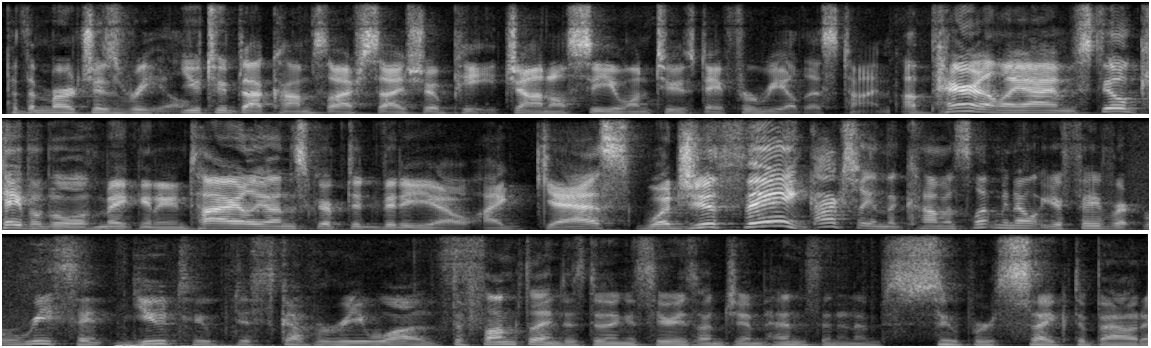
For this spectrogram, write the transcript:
But the merch is real. YouTube.com slash SciShowPee. John, I'll see you on Tuesday for real this time. Apparently, I'm still capable of making an entirely unscripted video. I guess. What'd you think? Actually, in the comments, let me know what your favorite recent YouTube discovery was. Defunctland is doing a series on Jim Henson, and I'm super psyched about it.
